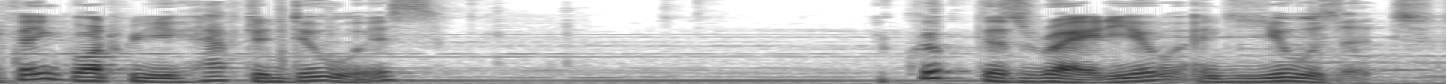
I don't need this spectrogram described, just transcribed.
I think what we have to do is equip this radio and use it.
